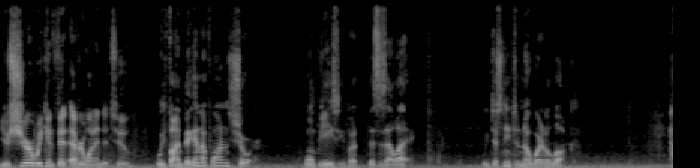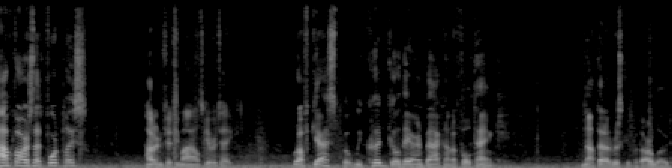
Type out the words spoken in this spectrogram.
You sure we can fit everyone into two? We find big enough ones, sure. Won't be easy, but this is LA. We just need to know where to look. How far is that fort place? 150 miles, give or take. Rough guess, but we could go there and back on a full tank. Not that I'd risk it with our load.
